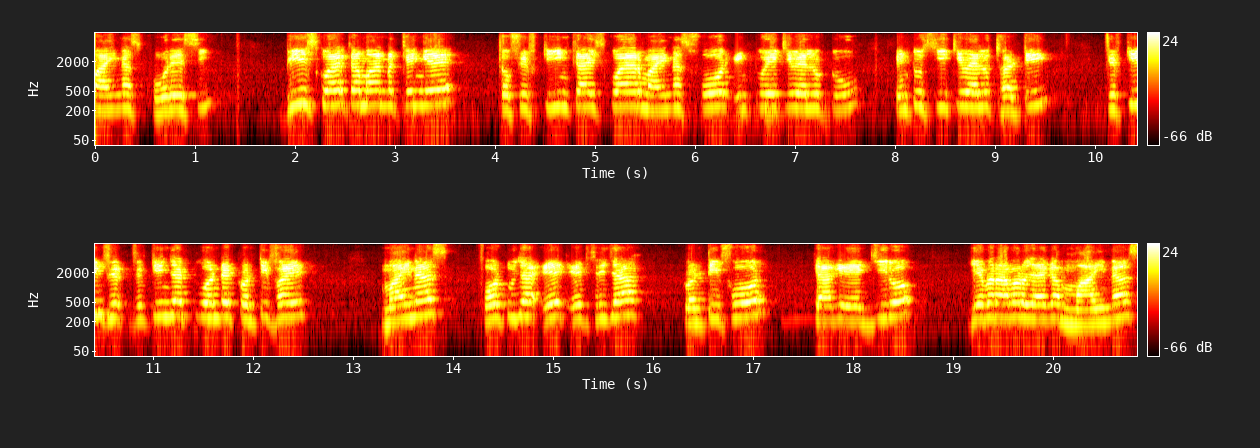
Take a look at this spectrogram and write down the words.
minus four a c b square का मान रखेंगे तो 15 का square minus four into a की वैल्यू टू इंटू सी की वैल्यू थर्टी फिफ्टीन फिफ्टीन जा two hundred twenty five minus four two जा एट एट थ्री जा ट्वेंटी फोर के आगे एक जीरो ये बराबर हो जाएगा माइनस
